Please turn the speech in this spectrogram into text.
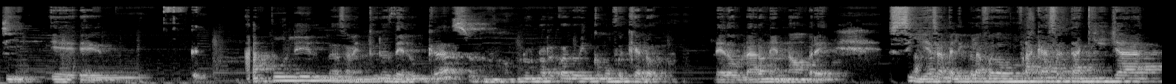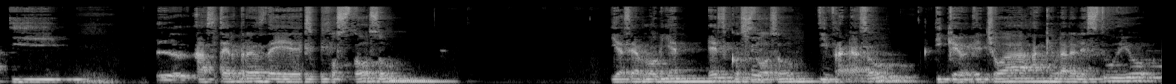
Sí. Eh, las aventuras de Lucas. No, no recuerdo bien cómo fue que lo, le doblaron el nombre. Sí, esa película fue un fracaso en taquilla y hacer 3D es costoso y hacerlo bien es costoso y fracasó y que echó a, quebrar el estudio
